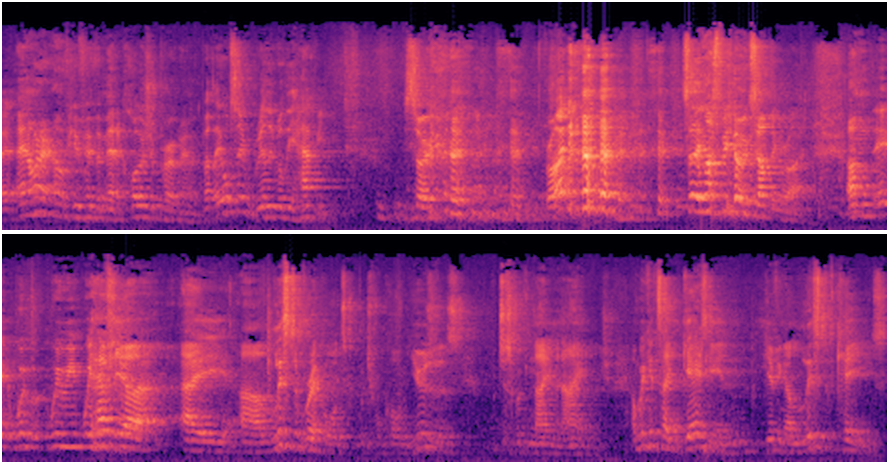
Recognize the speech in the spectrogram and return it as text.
And I don't know if you've ever met a Clojure programmer, but they all seem really, really happy. So, right? so they must be doing something right. Um, we, we, we have here a uh, list of records, which we'll call users, just with name and age. And we can say get in, giving a list of keys,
